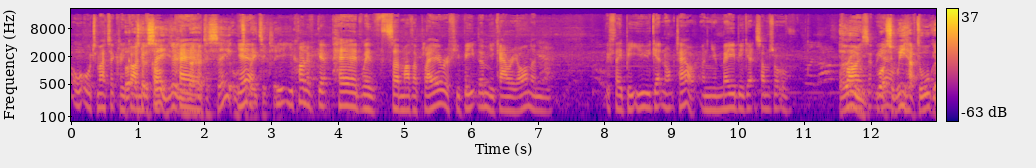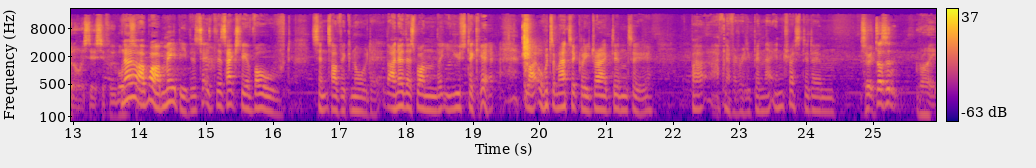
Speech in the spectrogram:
automatically Well, I was going to say, you don't even know how to say it Yeah, automatically. you, you kind of get paired with some other player. If you beat them, you carry on, and if they beat you, you get knocked out, and you maybe get some sort of Oh, the right, so we have to organise this if we want No, to. uh, well, maybe this there's actually evolved since I've ignored it. I know there's one that you used to get like automatically dragged into, but I've never really been that interested in. So it doesn't right.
